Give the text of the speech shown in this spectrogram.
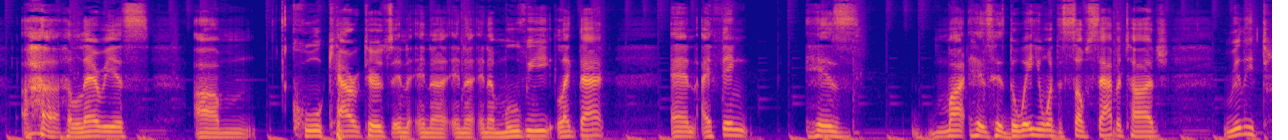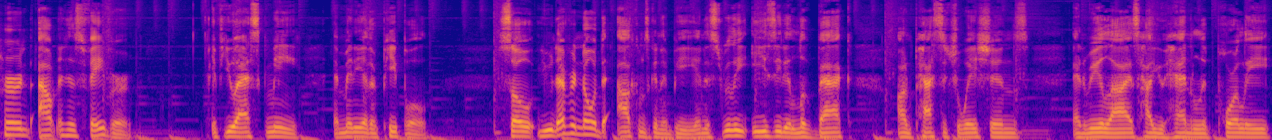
uh, hilarious, um, cool characters in in a in a in a movie like that. And I think his my his his the way he went to self sabotage really turned out in his favor, if you ask me and many other people. So you never know what the outcome's going to be, and it's really easy to look back on past situations and realize how you handled it poorly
